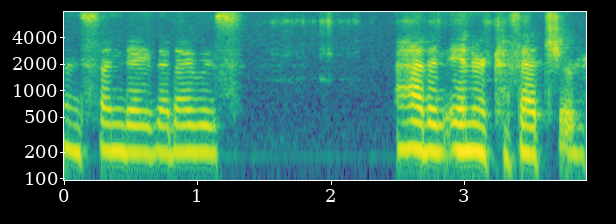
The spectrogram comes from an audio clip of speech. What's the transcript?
on Sunday that I was I had an inner kvetcher.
